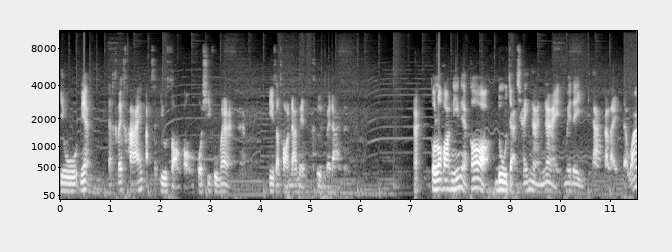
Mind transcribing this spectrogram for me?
กิลเนี้ยจะคล้ายๆกับสกิล2ของโอชิคุมะนะครับที่สะท้อนดาเมจคืนไปได้นะะตัวละครนี้เนี่ยก็ดูจะใช้งานง่ายไม่ได้ยากอะไร แต่ว่า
